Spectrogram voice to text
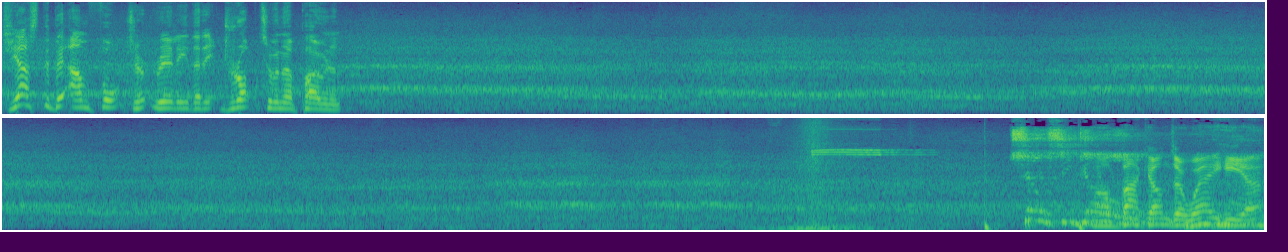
Just a bit unfortunate, really, that it dropped to an opponent. Chelsea goal. Well, back underway here,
